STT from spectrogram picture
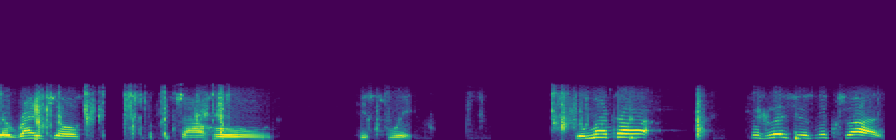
the righteous shall hold his way. No matter tribulations, no trials,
